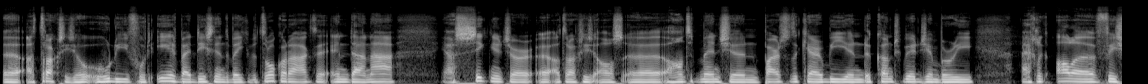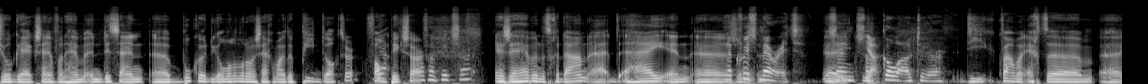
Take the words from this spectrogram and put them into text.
eh, attracties? Hoe, hoe die voor het eerst bij Disneyland een beetje betrokken raakte. En daarna ja, signature eh, attracties als Haunted Mansion, Pirates of the Caribbean, The Country Bear Jamboree. Eigenlijk alle visual gags zijn van hem. En dit zijn boeken die onder andere zijn gemaakt door Pete Doctor van Ja, Pixar. Van Pixar. En ze hebben het gedaan. hij en... Chris Merritt. Eh, zijn ja. co-auteur. die kwamen echt ehm, eh,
